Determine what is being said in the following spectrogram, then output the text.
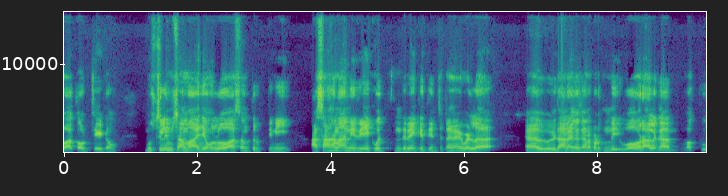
వాకౌట్ చేయటం ముస్లిం సమాజంలో అసంతృప్తిని అసహనాన్ని రేకె రేకెత్తించడమే వీళ్ళ విధానంగా కనపడుతుంది. ఓవరాల్గా వక్కు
